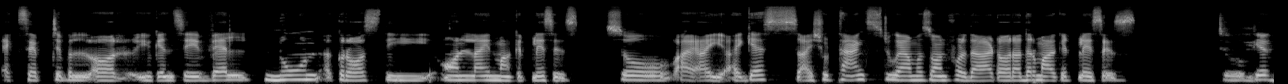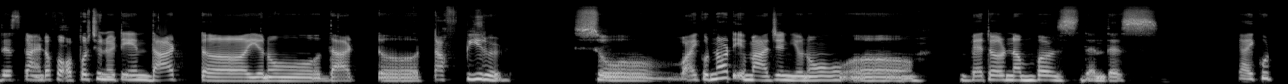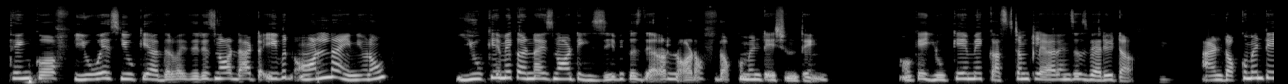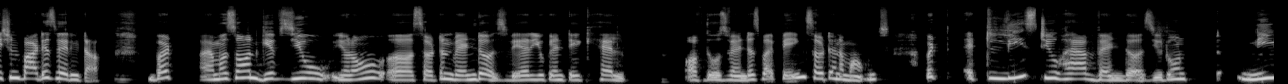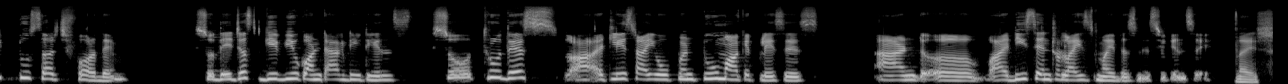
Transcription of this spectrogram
acceptable or you can say well known across the online marketplaces. So I, I, I guess I should thanks to Amazon for that or other marketplaces to give this kind of opportunity in that uh, you know that uh, tough period. So i could not imagine you know uh, better numbers than this. I could think of us uk otherwise it is not that even online you know uk mein karna is not easy because there are a lot of documentation thing. Okay uk mein custom clearance is very tough. Hmm. And documentation part is very tough. Hmm. But Amazon gives you, you know, uh, certain vendors where you can take help of those vendors by paying certain amounts. But at least you have vendors. You don't need to search for them. So they just give you contact details. So through this, uh, at least I opened two marketplaces and uh, I decentralized my business, you can say. Nice.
